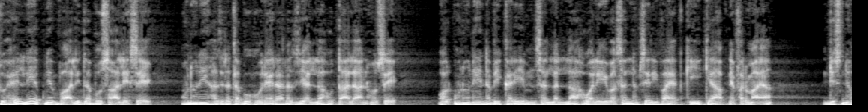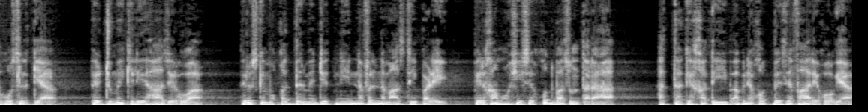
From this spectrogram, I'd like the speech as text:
سہیل نے اپنے والد ابو صالح سے، انہوں نے حضرت ابو حریرہ رضی اللہ تعالیٰ عنہ سے، اور انہوں نے نبی کریم صلی اللہ علیہ وسلم سے روایت کی کہ آپ نے فرمایا، جس نے غسل کیا، پھر جمعے کے لیے حاضر ہوا، پھر اس کے مقدر میں جتنی نفل نماز تھی پڑھی، پھر خاموشی سے خطبہ سنتا رہا، حتیٰ کہ خطیب اپنے خطبے سے فارغ ہو گیا،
